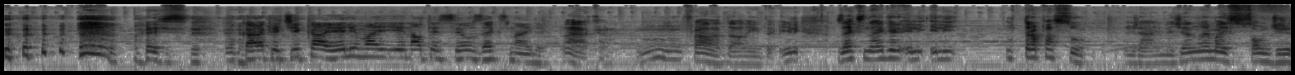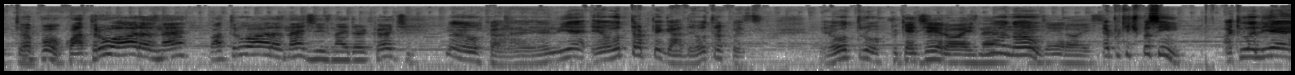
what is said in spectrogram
mas. O cara critica ele, mas enalteceu o Zack Snyder. Ah, cara, não, fala da lenda. Ele, o Zack Snyder, ele, ele ultrapassou já. Ele já não é mais só um Ah, diretor. Pô, quatro horas, né? Quatro horas, né, de Snyder Cut. Não, cara, ele é, é outra pegada, é outra coisa. É outro. Porque é de heróis, né? Não, não. É de heróis. É porque, tipo assim, aquilo ali é.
